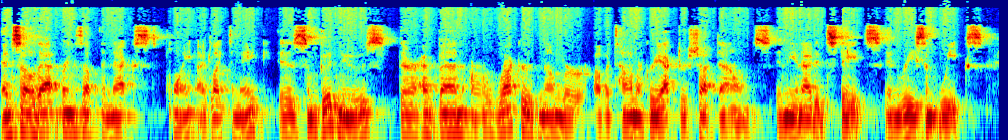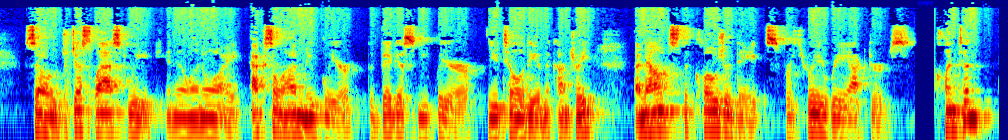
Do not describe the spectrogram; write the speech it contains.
And so that brings up the next point I'd like to make is some good news. There have been a record number of atomic reactor shutdowns in the United States in recent weeks. So just last week in Illinois, Exelon Nuclear, the biggest nuclear utility in the country, announced the closure dates for three reactors. Clinton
